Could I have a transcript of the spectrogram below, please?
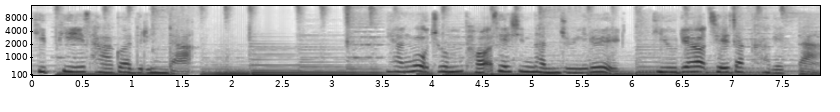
깊이 사과드린다. 향후 좀 더 세심한 주의를 기울여 제작하겠다.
